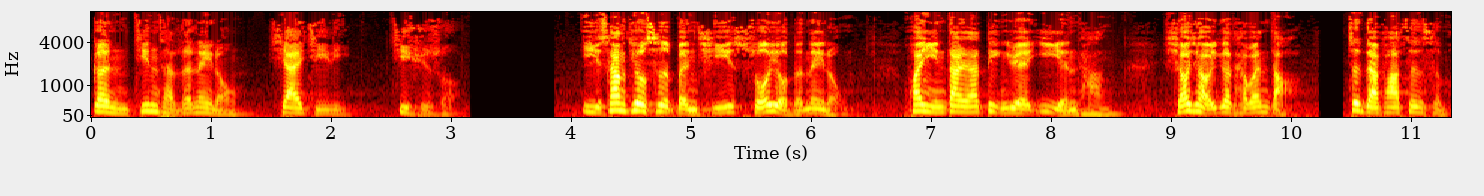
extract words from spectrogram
更精彩的内容，下一集里继续说。以上就是本期所有的内容，欢迎大家订阅一言堂。小小一个台湾岛，正在发生什么？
